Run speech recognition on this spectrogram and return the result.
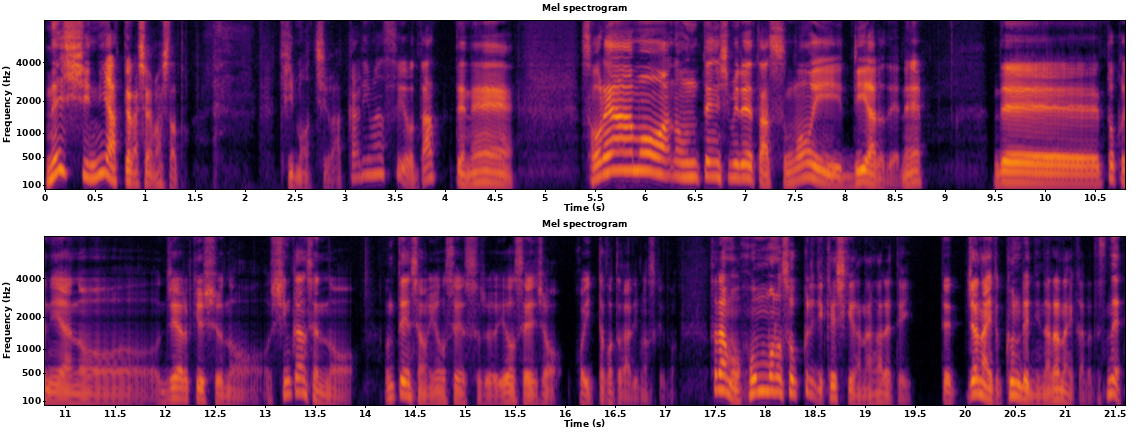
熱心にやってらっしゃいましたと。気持ちわかりますよだってね。そりゃもうあの運転シミュレーターすごいリアルでね。で特にあの JR 九州の新幹線の運転者を養成する養成所こう行ったことがありますけどそれはもう本物そっくりで景色が流れていってじゃないと訓練にならないからですね。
